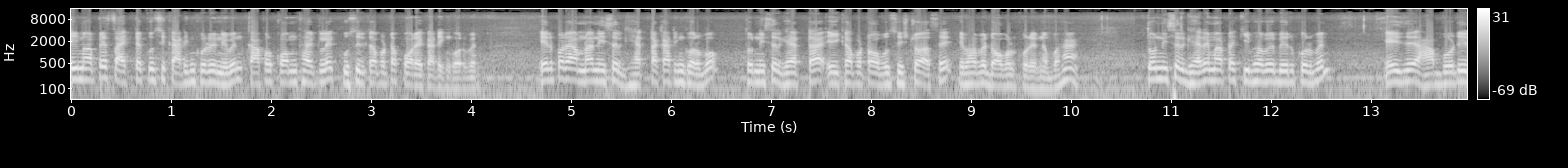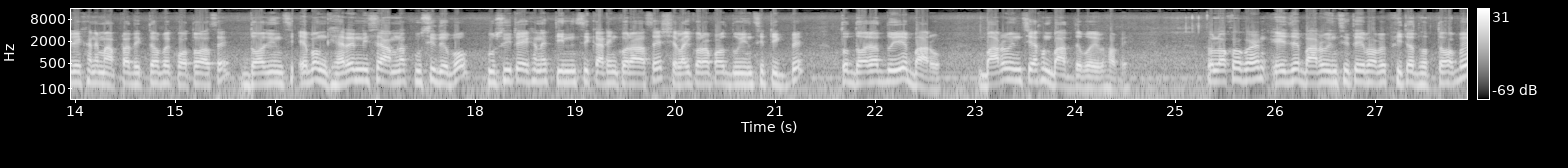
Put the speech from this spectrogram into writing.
এই মাপে চারটা কুচি কাটিং করে নেবেন। কাপড় কম থাকলে কুচির কাপড়টা পরে কাটিং করবেন। এরপরে আমরা নিচের ঘেরটা কাটিং করব। তো নিচের ঘেরটা, এই কাপড়টা অবশিষ্ট আছে। এভাবে ডবল করে নেব হ্যাঁ? তো নিচের ঘেরে মাপটা কীভাবে বের করবেন? এই যে হাফ বডির এখানে মাপটা দেখতে হবে কত আছে, দশ ইঞ্চি। এবং ঘেরের নিচে আমরা কুচি দেব। কুচিটা এখানে তিন ইঞ্চি কাটিং করা আছে, সেলাই করার পর দুই ইঞ্চি টিকবে। তো দশ দুইয়ে বারো। বারো ইঞ্চি এখন বাদ দেবো এভাবে। তো লক্ষ্য করেন, এই যে বারো ইঞ্চিতে এভাবে ফিটা ধরতে হবে।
